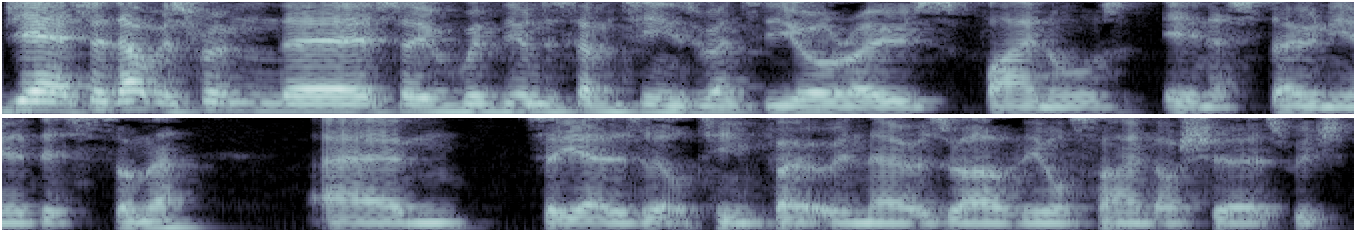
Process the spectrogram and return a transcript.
Yeah, so that was from the so with the under 17s, we went to the Euros finals in Estonia this summer. Um, so yeah, there's a little team photo in there as well, and they all signed our shirts, which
